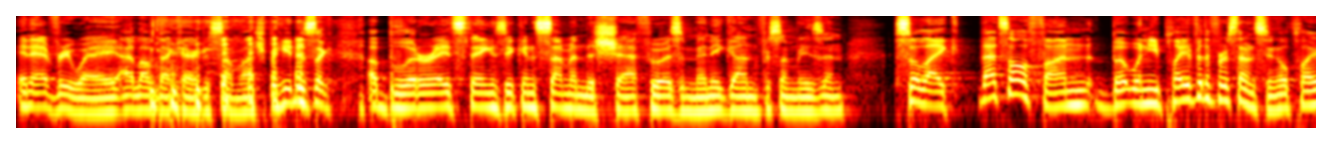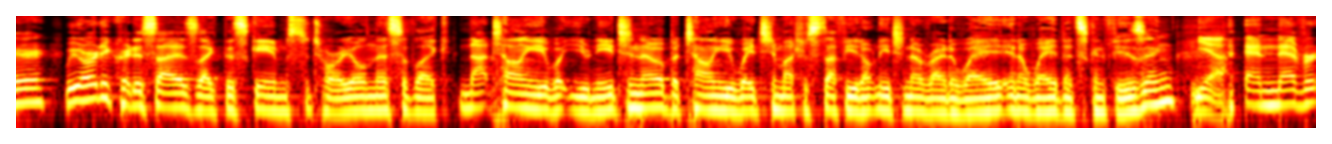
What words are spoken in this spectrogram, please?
in every way. I love that character so much, but he just like obliterates things. You can summon the chef who has a minigun for some reason. So like that's all fun, but when you play for the first time single player, we already criticized like this game's tutorialness of like not telling you what you need to know, but telling you way too much of stuff you don't need to know right away in a way that's confusing. Yeah. and never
